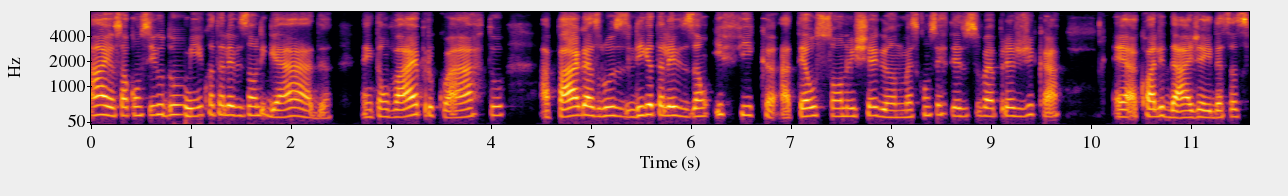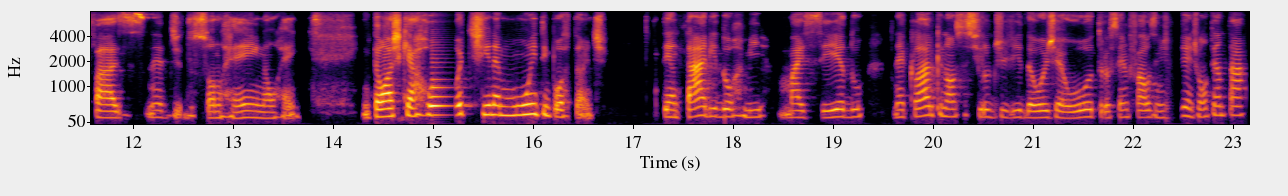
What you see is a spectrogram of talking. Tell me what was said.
ah, eu só consigo dormir com a televisão ligada. Então vai para o quarto, apaga as luzes, liga a televisão e fica até o sono ir chegando, mas com certeza isso vai prejudicar é, a qualidade aí dessas fases, né, de, do sono REM, não REM. Então, acho que a rotina é muito importante. Tentar ir dormir mais cedo, né? Claro que nosso estilo de vida hoje é outro. Eu sempre falo assim, gente, vamos tentar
